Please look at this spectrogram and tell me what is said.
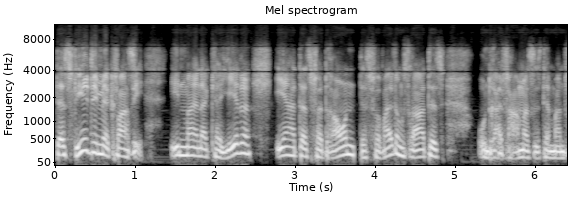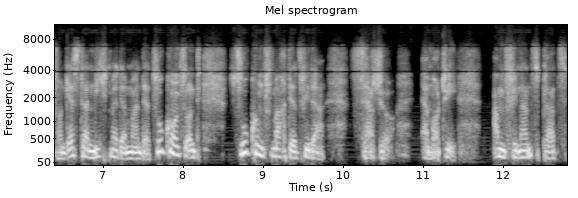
Das fehlte mir quasi in meiner Karriere. Er hat das Vertrauen des Verwaltungsrates und Ralf Hamers ist der Mann von gestern, nicht mehr der Mann der Zukunft. Und Zukunft macht jetzt wieder Sergio Ermotti am Finanzplatz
